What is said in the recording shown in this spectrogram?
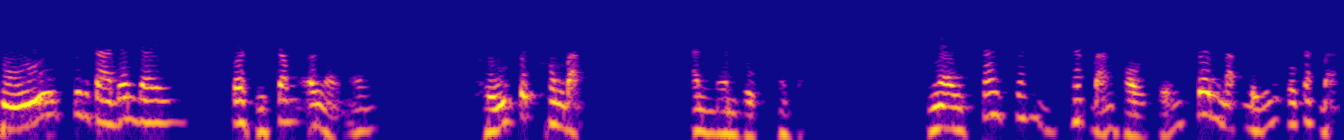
Hiểu chúng ta đến đây có sự sống ở ngày nay, thủ túc không bằng, anh em ruột không bằng. Ngày tái sinh các bạn hồi tưởng trên mặt biển của các bạn.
